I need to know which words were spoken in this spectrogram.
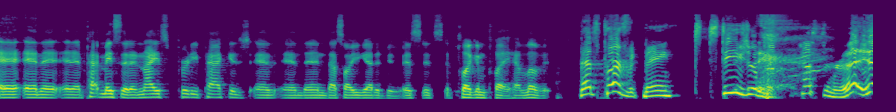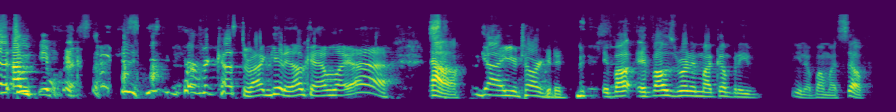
and, and it, and it makes it a nice, pretty package, and and then that's all you got to do. It's it's a plug and play. I love it. That's perfect, man. Steve's your perfect customer. That- that's- I'm your perfect customer. I get it. Okay, I'm like, ah, now, the guy you're targeted. if I if I was running my company, you know, by myself,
